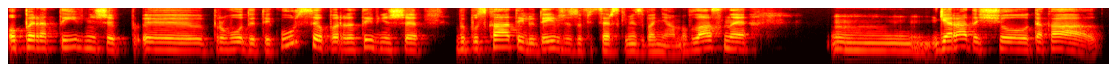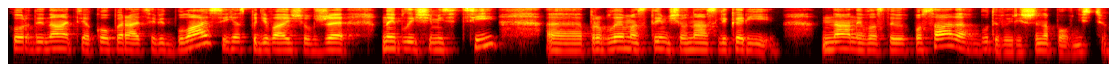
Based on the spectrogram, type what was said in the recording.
оперативніше е, проводити курси, оперативніше випускати людей вже з офіцерськими званнями. Власне, я рада, що така координація, кооперація відбулася. Я сподіваюся, що вже в найближчі місяці е, проблема з тим, що в нас лікарі на невластивих посадах буде вирішена повністю.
